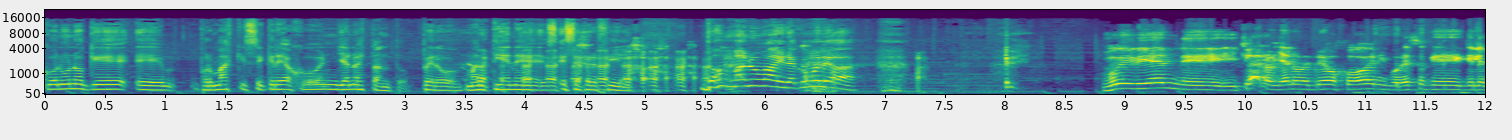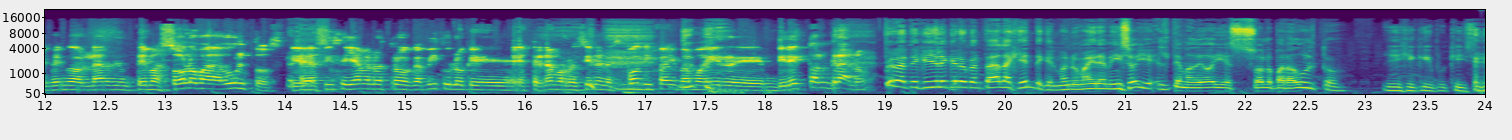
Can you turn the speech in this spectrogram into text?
con uno que, eh, por más que se crea joven, ya no es tanto, pero mantiene ese perfil. Don Manu Mayra, ¿cómo le va? Muy bien, eh, y claro, ya no me creo joven y por eso que, que les vengo a hablar de un tema solo para adultos, que así se llama nuestro capítulo que estrenamos recién en Spotify. Vamos a ir eh, directo al grano. Espérate, que yo le quiero contar a la gente que el Manu Mayra me dice, oye, el tema de hoy es solo para adultos. Y dije, ¿qué, qué hice?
